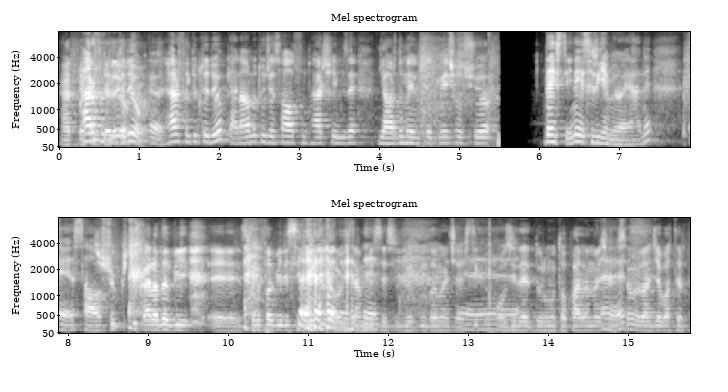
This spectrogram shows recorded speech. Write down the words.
Her fakültede, Her fakültede yok. yok. Evet, her fakültede yok. Yani Ahmet hoca sağ olsun her şeyimize yardım etmeye çalışıyor. Desteğini esirgemiyor yani. Ee, sağ olsun. Şu küçük arada bir e, sınıfa birisi girdi de o yüzden Evet. bir sessiz yurtlamaya çalıştık. Ee, Ozi de durumu toparlamaya evet. çalıştı ama bence batırdı.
